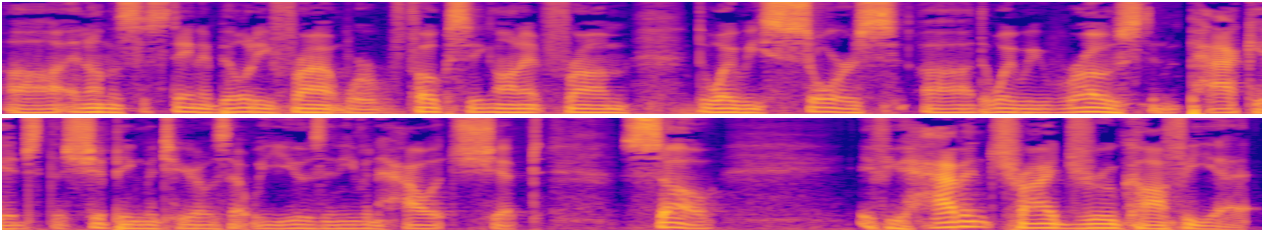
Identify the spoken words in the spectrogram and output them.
uh, and on the sustainability front, we're focusing on it from the way we source, uh, the way we roast and package, the shipping materials that we use, and even how it's shipped. So if you haven't tried Drew Coffee yet,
